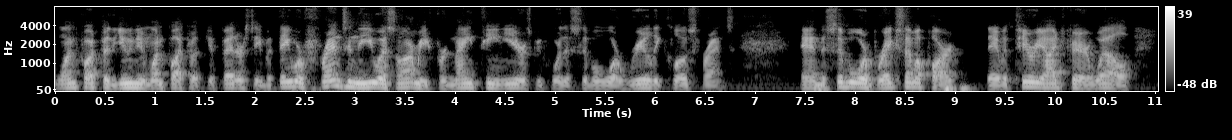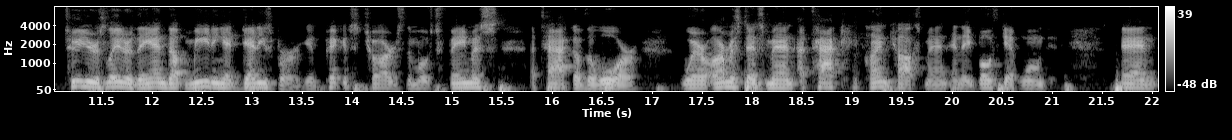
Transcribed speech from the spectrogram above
one fought for the Union, one fought for the Confederacy, but they were friends in the U.S. Army for 19 years before the Civil War, really close friends. And the Civil War breaks them apart. They have a teary eyed farewell. Two years later, they end up meeting at Gettysburg in Pickett's charge, the most famous attack of the war, where Armistead's men attack Hancock's men and they both get wounded. And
